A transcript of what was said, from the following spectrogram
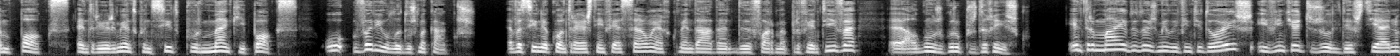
Mpox, anteriormente conhecido por Monkeypox, ou varíola dos macacos. A vacina contra esta infecção é recomendada de forma preventiva a alguns grupos de risco. Entre maio de 2022 e 28 de julho deste ano,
